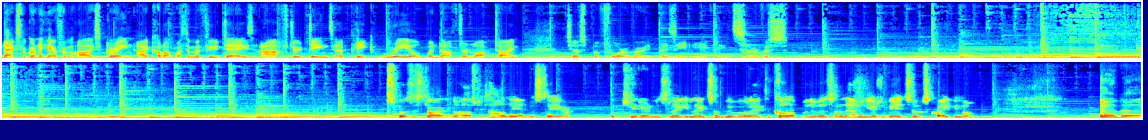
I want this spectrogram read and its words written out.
Next, we're going to hear from Alex Greene. I caught up with him a few days after Deanes EIPIC reopened after lockdown, just before a very busy evening service. I suppose I started in the hospitality industry or the catering, as like, like some people like to call it, when I was 11 years of age, so it was quite young. And uh,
